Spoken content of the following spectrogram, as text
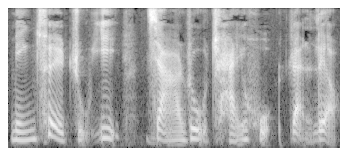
民粹主义加入柴火燃料。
